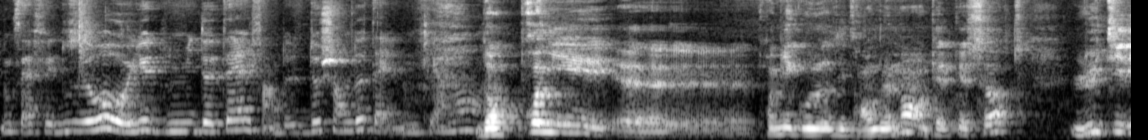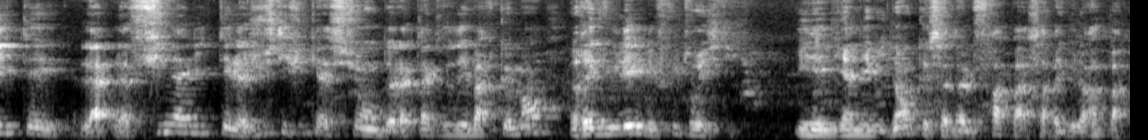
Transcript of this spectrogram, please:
Donc ça fait 12 euros au lieu d'une nuit d'hôtel, enfin de deux chambres d'hôtel. Donc clairement. Donc premier, euh, premier goulot d'étranglement en quelque sorte, l'utilité, la, finalité, la justification de la taxe de débarquement, réguler les flux touristiques. Il est bien évident que ça ne le fera pas, ça ne régulera pas.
